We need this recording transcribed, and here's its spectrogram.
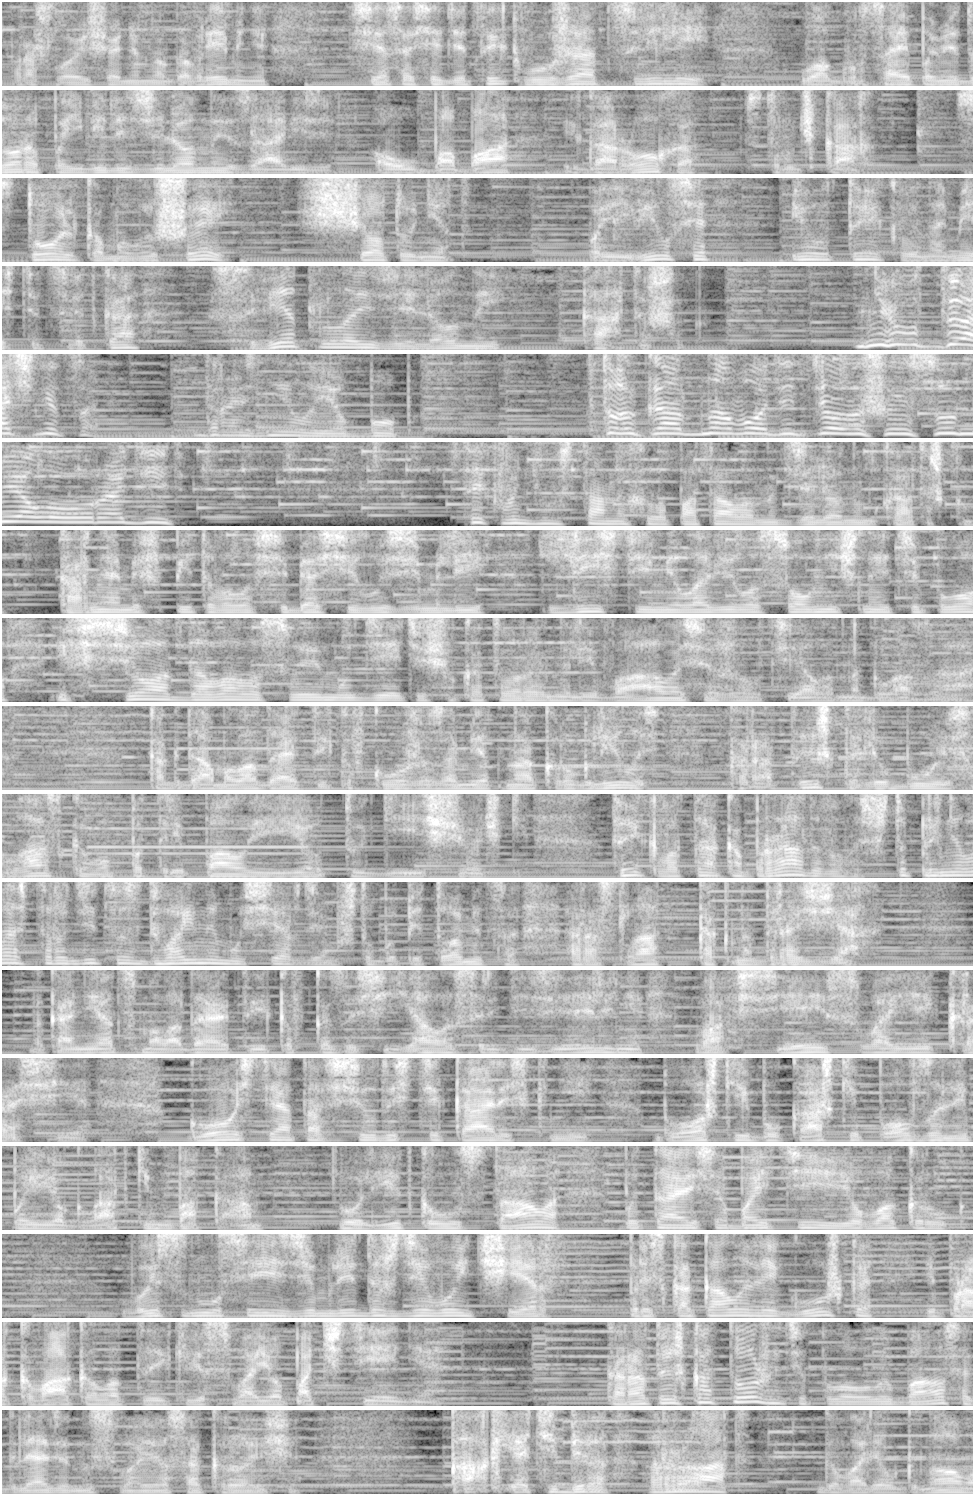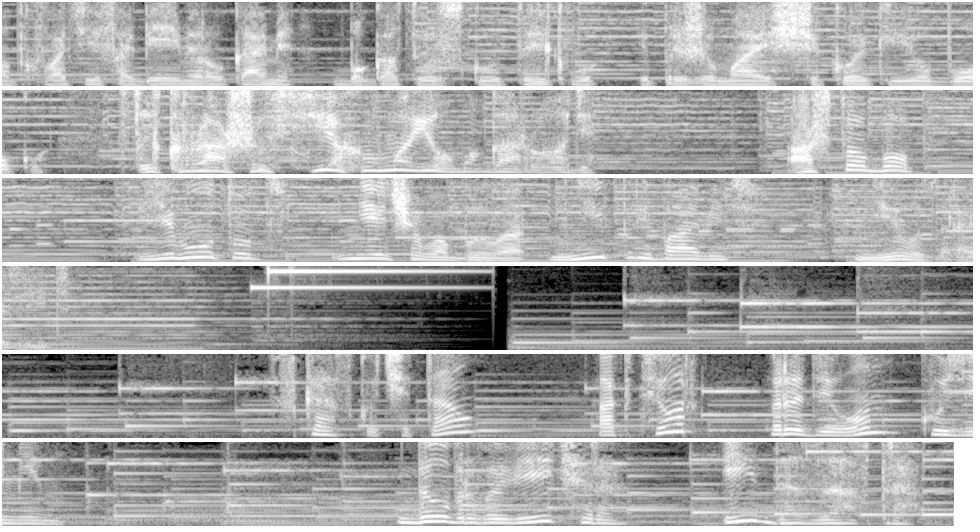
Прошло еще немного времени, все соседи тыквы уже отцвели. У огурца и помидора появились зеленые завязи, а у баба и гороха в стручках. Столько малышей, счету нет появился и у тыквы на месте цветка светло-зеленый катышек. «Неудачница!» — дразнил ее Боб. «Только одного детеныша и сумела уродить!» Тыква неустанно хлопотала над зеленым катышком. Корнями впитывала в себя силу земли, листьями ловила солнечное тепло и все отдавала своему детищу, которое наливалось и желтело на глазах. Когда молодая тыковка уже заметно округлилась, коротышка, любуясь ласково, потрепал ее тугие щечки. Тыква так обрадовалась, что принялась трудиться с двойным усердием, чтобы питомица росла, как на дрожжах. Наконец молодая тыковка засияла среди зелени во всей своей красе. Гости отовсюду стекались к ней, бложки и букашки ползали по ее гладким бокам. Улитка устала, пытаясь обойти ее вокруг. Высунулся из земли дождевой червь, прискакала лягушка и проквакала тыкве свое почтение. Коротышка тоже тепло улыбался, глядя на свое сокровище. «Как я тебе рад!» — говорил гном, обхватив обеими руками богатырскую тыкву и прижимая щекой к ее боку. «Ты краше всех в моем огороде!» А что, Боб? Ему тут нечего было ни прибавить, ни возразить. Сказку читал актер Родион Кузьмин. Доброго вечера и до завтра!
